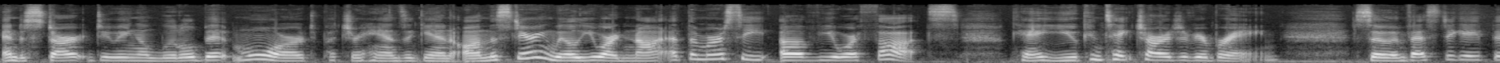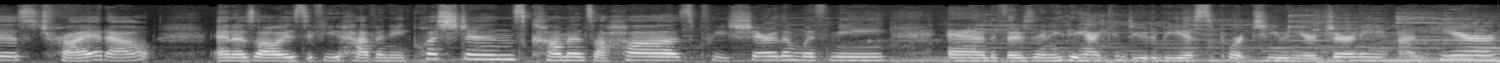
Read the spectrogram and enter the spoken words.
and to start doing a little bit more to put your hands again on the steering wheel. You are not at the mercy of your thoughts. Okay, you can take charge of your brain. So investigate this, try it out. And as always, if you have any questions, comments, ahas, please share them with me. And if there's anything I can do to be a support to you in your journey, I'm here.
